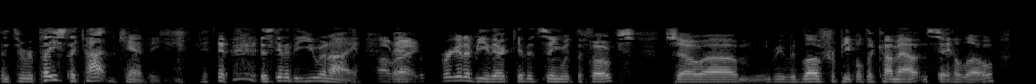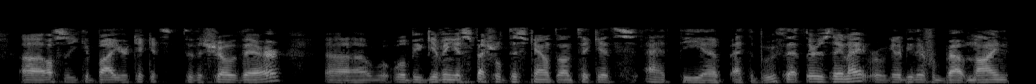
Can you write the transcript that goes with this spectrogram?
and to replace the cotton candy is going to be you and I. All right. And we're going to be there kibitzing with the folks. So um, we would love for people to come out and say hello. Uh, also, you can buy your tickets to the show there. Uh, we'll be giving a special discount on tickets at the uh, at the booth that Thursday night. We're going to be there from about nine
